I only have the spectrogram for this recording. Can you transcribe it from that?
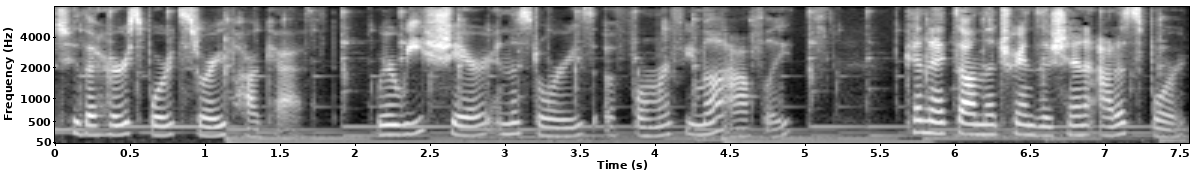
to the Her Sports Story podcast, where we share in the stories of former female athletes, connect on the transition out of sport,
